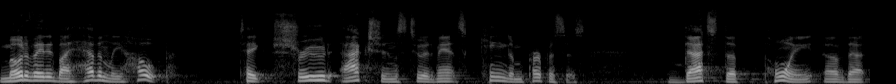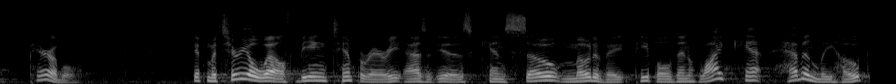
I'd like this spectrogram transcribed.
motivated by heavenly hope, take shrewd actions to advance kingdom purposes? That's the point of that parable. If material wealth, being temporary as it is, can so motivate people, then why can't heavenly hope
